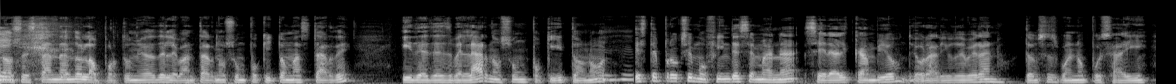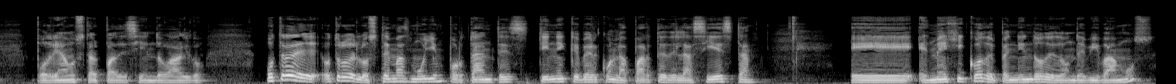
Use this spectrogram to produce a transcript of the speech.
Nos están dando la oportunidad de levantarnos un poquito más tarde y de desvelarnos un poquito, ¿no? Este próximo fin de semana será el cambio de horario de verano. Entonces, bueno, pues ahí podríamos estar padeciendo algo. Otra de, otro de los temas muy importantes tiene que ver con la parte de la siesta. Eh, en México, dependiendo de donde vivamos,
